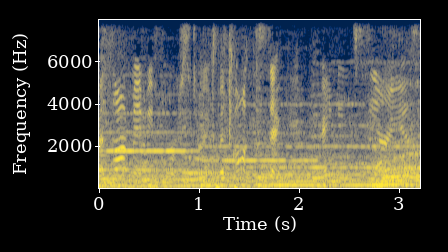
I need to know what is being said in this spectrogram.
I thought maybe first time, but not second. I mean seriously.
